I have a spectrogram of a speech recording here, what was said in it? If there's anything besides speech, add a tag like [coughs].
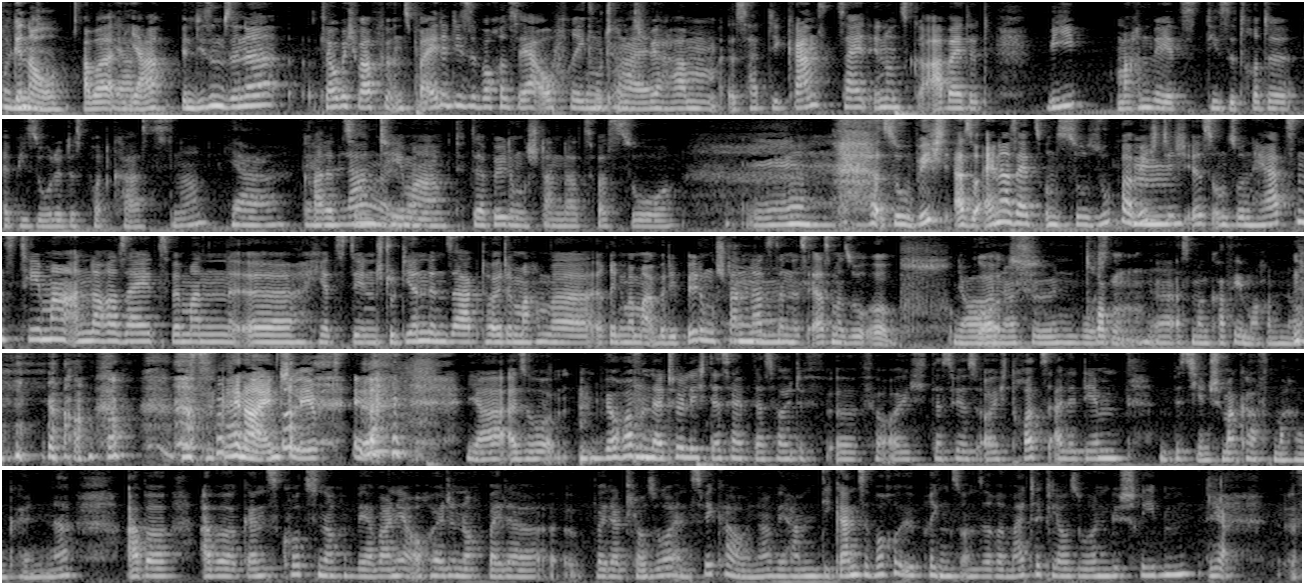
Und genau, aber ja. ja. in diesem Sinne, glaube ich, war für uns beide diese Woche sehr aufregend Total. und wir haben, es hat die ganze Zeit in uns gearbeitet, wie machen wir jetzt diese dritte Episode des Podcasts, ne? Ja, gerade zum Thema überlegt. der Bildungsstandards, was so so wichtig, also einerseits uns so super mhm. wichtig ist und so ein Herzensthema, andererseits, wenn man äh, jetzt den Studierenden sagt, heute machen wir, reden wir mal über die Bildungsstandards, mhm. dann ist erstmal so, oh, pff, ja, Gott, na schön, trocken. Ja, erstmal einen Kaffee machen, ne? [laughs] ja, dass keiner einschläft. [laughs] ja. Ja, also wir hoffen natürlich deshalb, dass heute äh, für euch, dass wir es euch trotz alledem ein bisschen schmackhaft machen können, ne? Aber, aber ganz kurz noch, wir waren ja auch heute noch bei der, bei der Klausur in Zwickau. Ne? Wir haben die ganze Woche übrigens unsere Mathe-Klausuren geschrieben. Ja.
